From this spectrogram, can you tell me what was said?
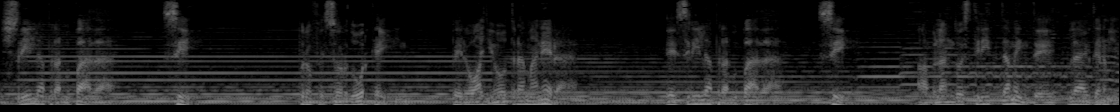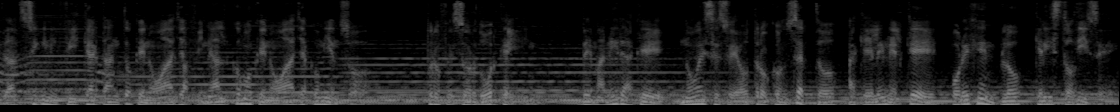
Srila Prabhupada. Sí. Profesor Durkheim. Pero hay otra manera. Esrila Prabhupada. Sí. Hablando estrictamente, la eternidad significa tanto que no haya final como que no haya comienzo. Profesor Durkheim. De manera que, no es ese otro concepto, aquel en el que, por ejemplo, Cristo dice,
